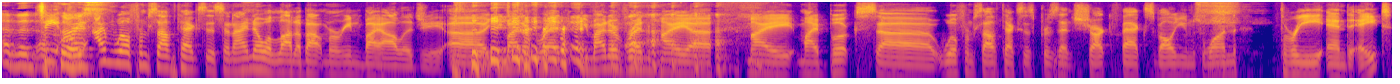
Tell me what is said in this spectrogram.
And then, see of I, course, i'm will from south texas and i know a lot about marine biology uh, you might have read you might have read my uh, my my books uh, will from south texas presents shark facts volumes one three and eight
